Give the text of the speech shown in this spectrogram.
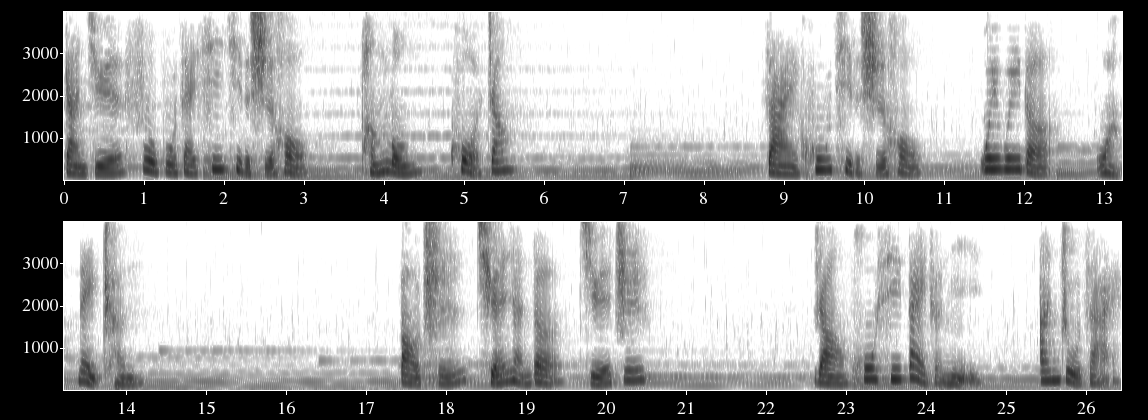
感觉腹部在吸气的时候，膨隆扩张，在呼气的时候，微微的往内沉，保持全然的觉知，让呼吸带着你安住在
